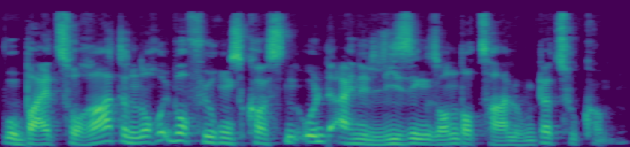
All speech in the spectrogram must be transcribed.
wobei zur Rate noch Überführungskosten und eine Leasing-Sonderzahlung dazukommen.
